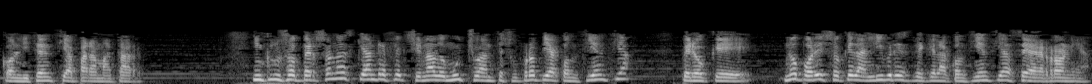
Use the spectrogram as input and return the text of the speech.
con licencia para matar. Incluso personas que han reflexionado mucho ante su propia conciencia, pero que no por eso quedan libres de que la conciencia sea errónea.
